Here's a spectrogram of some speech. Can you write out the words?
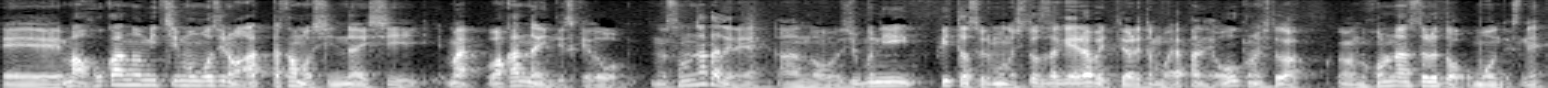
えー、まあ他の道ももちろんあったかもしんないしまあ分かんないんですけどその中でねあの自分にフィットするもの一つだけ選べって言われてもやっぱね多くの人があの混乱すると思うんですね。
